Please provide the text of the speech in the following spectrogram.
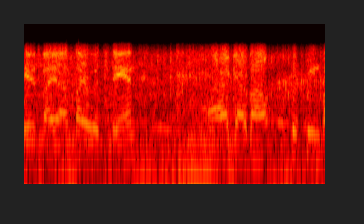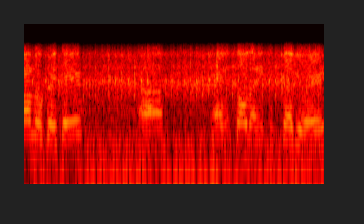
Here's my uh, firewood stand. Uh, I got about 15 bundles right there. Um, haven't sold any since February.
